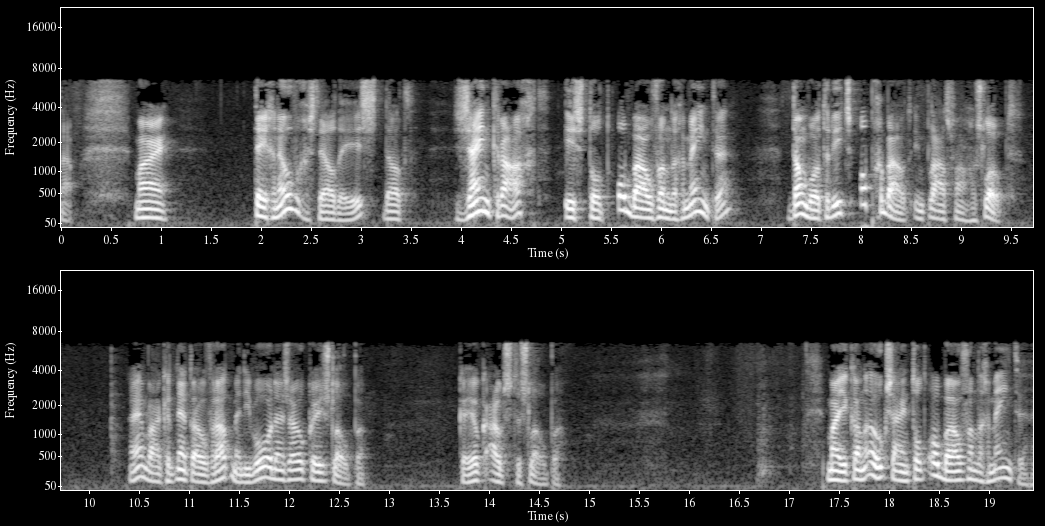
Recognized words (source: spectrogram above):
Nou, maar tegenovergestelde is dat zijn kracht is tot opbouw van de gemeente. Dan wordt er iets opgebouwd in plaats van gesloopt. waar ik het net over had, met die woorden en zo kun je slopen. Kun je ook oudste slopen. Maar je kan ook zijn tot opbouw van de gemeente.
